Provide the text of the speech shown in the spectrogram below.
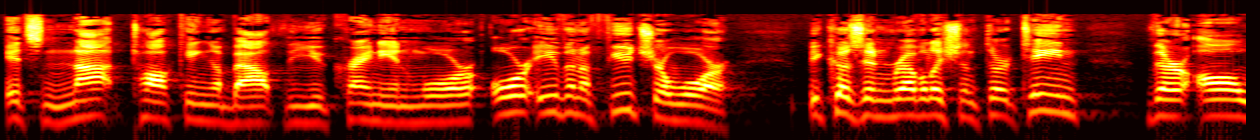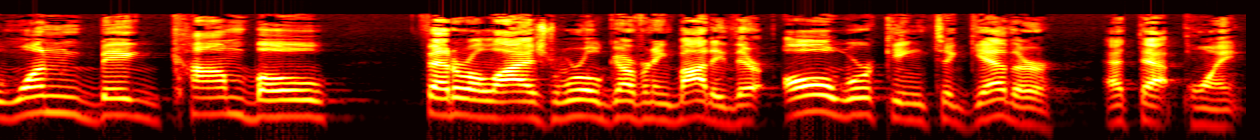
It's not talking about the Ukrainian war or even a future war, because in Revelation 13, they're all one big combo federalized world governing body. They're all working together at that point.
